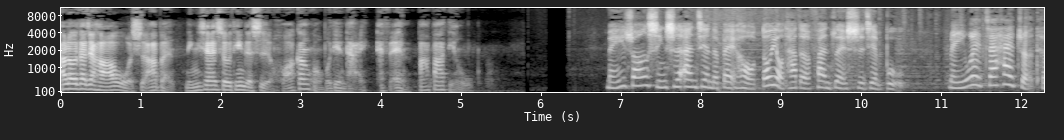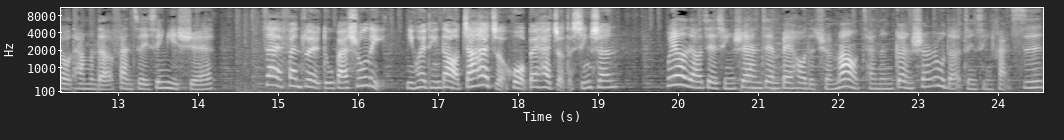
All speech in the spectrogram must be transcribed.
Hello，大家好，我是阿本。您现在收听的是华冈广播电台 FM 八八点五。每一桩刑事案件的背后都有他的犯罪事件簿，每一位加害者都有他们的犯罪心理学。在犯罪独白书里，你会听到加害者或被害者的心声。唯有了解刑事案件背后的全貌，才能更深入的进行反思。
